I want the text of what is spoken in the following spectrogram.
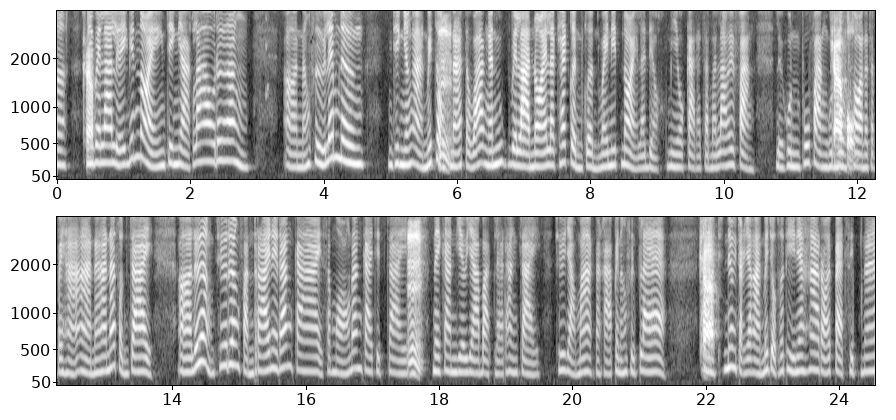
อในเวลาเหลืออีกนิดหน่อย จริง ๆ อยากเล่าเรื่องอหนังสือเล่มหนึ่งจริงยังอ่านไม่จบนะ แต่ว่างั้นเวลาน้อยแล้วแค่เกริ่นๆไว้นิดหน่อยแล้วเดี๋ยวมีโอกาสอาจจะมาเล่าให้ฟัง หรือคุณผู้ฟังคุณพงศธรอาจจะไปหาอ่านนะคะน่าสนใจเรื่องชื่อเรื่องฝันร้ายในร่างกาย สมองร่างกายจิตใจ ในการเยียวยาบาดแผลทางใจ ชื่อยาวมากนะคะ เป็นหนังสือแปลเนื่องจากยังอ่านไม่จบสักทีเนี่ยห้าร้อยแปดสิบหน้า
